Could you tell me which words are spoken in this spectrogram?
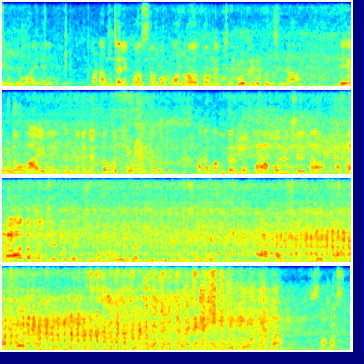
దేవుడు ఆయనే. మనందరి కోసము పరలోకం నుంచి భూమికి వచ్చిన దేవుడు ఆయనే. ఎందు నిమిత్తం వచ్చాడంటే మనమందరము పాపము చేత అపరాధము చేత తెచ్చిన మనల్ని రక్షించిన కోసము ఆ పరిశుద్ధుడు ఆ పరలోకాన్ని రక్షించి ఈ భూమికి వచ్చాడు. ఈ భూమి మీద సమస్త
